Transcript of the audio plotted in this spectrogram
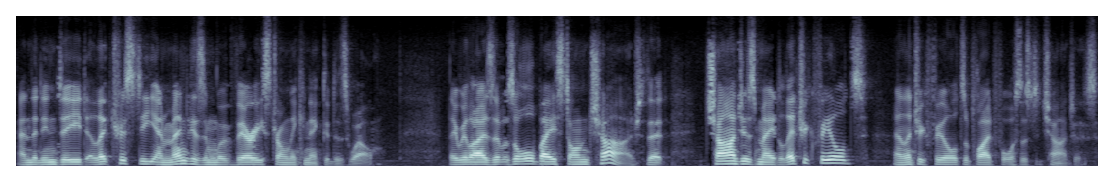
and that indeed electricity and magnetism were very strongly connected as well. They realized it was all based on charge, that charges made electric fields, and electric fields applied forces to charges.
